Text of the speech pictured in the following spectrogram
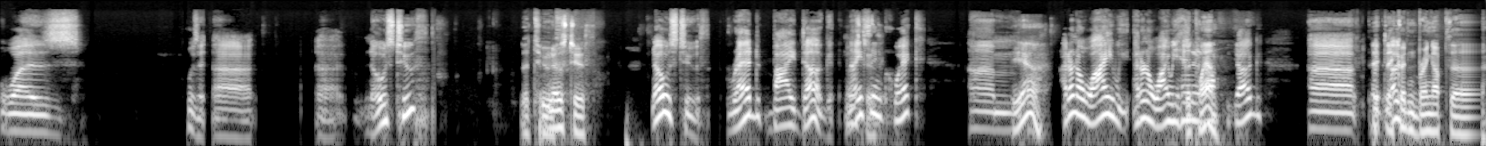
was, was it uh, uh, nose tooth, the two. Nose tooth. nose tooth, read by Doug, Nose nice and quick. Um, Yeah. I don't know why we, I don't know why we handed it plan. off to Doug. Uh, They, but they couldn't bring up the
